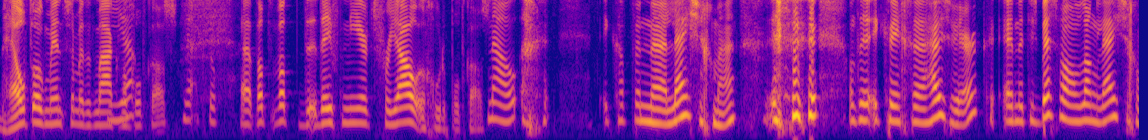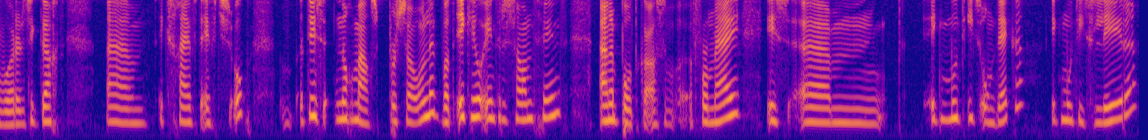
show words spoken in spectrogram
helpt ook mensen met het maken van podcasts. Ja, klopt. Eh, wat, wat de- definieert voor jou een goede podcast? Nou, ik heb een eh, lijstje gemaakt. Want eh, ik kreeg eh, huiswerk. En het is best wel een lang lijstje geworden. Dus ik dacht, ehm, ik schrijf het eventjes op. Het is nogmaals persoonlijk. Wat ik heel interessant vind aan een podcast. Voor mij is, ehm, ik moet iets ontdekken. Ik moet iets leren.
